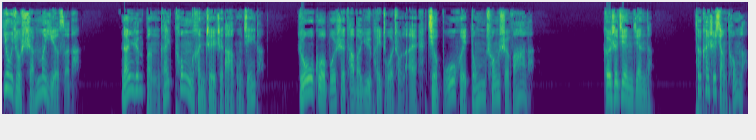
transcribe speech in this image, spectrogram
又有什么意思呢？男人本该痛恨这只大公鸡的，如果不是他把玉佩捉出来，就不会东窗事发了。可是渐渐的，他开始想通了。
